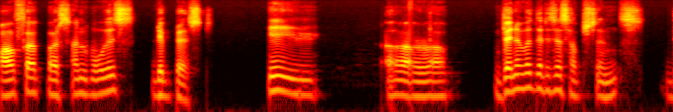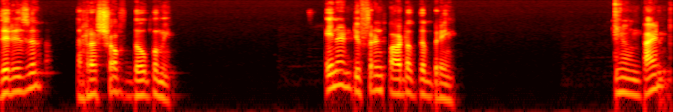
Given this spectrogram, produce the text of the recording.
of a person who is depressed. Uh, whenever there is a substance, there is a rush of dopamine in a different part of the brain. And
